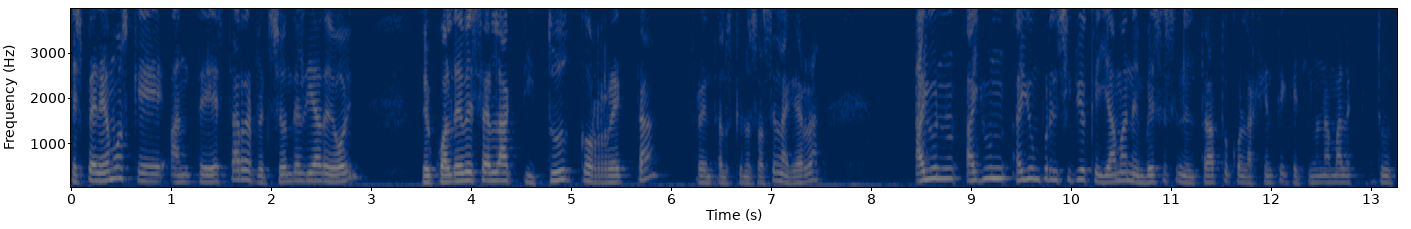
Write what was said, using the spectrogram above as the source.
Esperemos que ante esta reflexión del día de hoy, de cuál debe ser la actitud correcta frente a los que nos hacen la guerra, hay un, hay un, hay un principio que llaman en veces en el trato con la gente que tiene una mala actitud,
